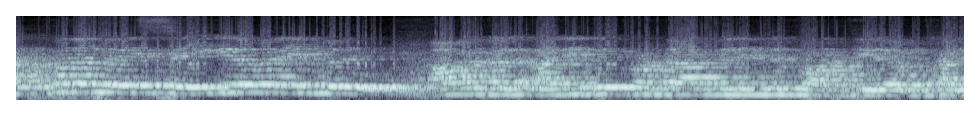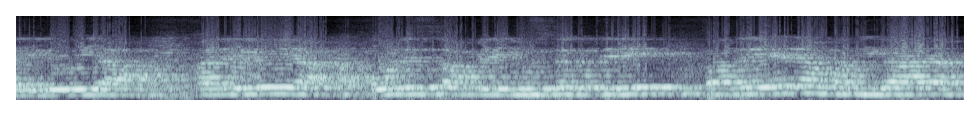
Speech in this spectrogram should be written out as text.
அற்புதங்களை செய்கிறவர் என்பதை அவர்கள் அறிந்து கொண்டார்கள் என்று பார்க்கிறோம். ஹalleluya ஹalleluya. ஒரு சாமியின் புத்தகத்திலே பதினேழாம் அதிகாரம்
